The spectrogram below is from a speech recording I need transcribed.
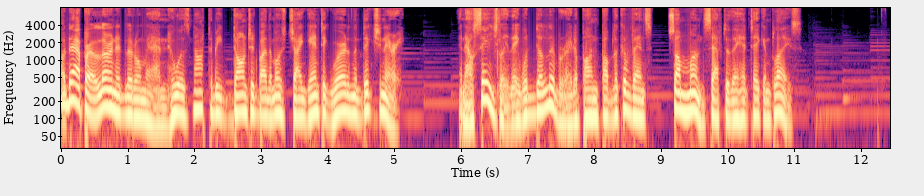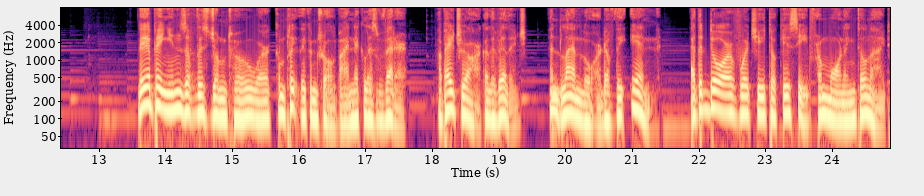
a dapper, learned little man who was not to be daunted by the most gigantic word in the dictionary, and how sagely they would deliberate upon public events some months after they had taken place. The opinions of this junto were completely controlled by Nicholas Vedder, a patriarch of the village and landlord of the inn, at the door of which he took his seat from morning till night,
